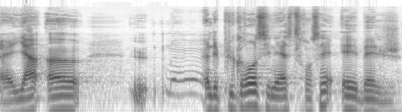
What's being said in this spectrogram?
il y a un, un des plus grands cinéastes français et belge.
